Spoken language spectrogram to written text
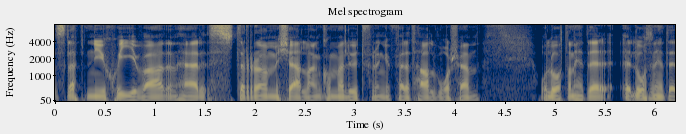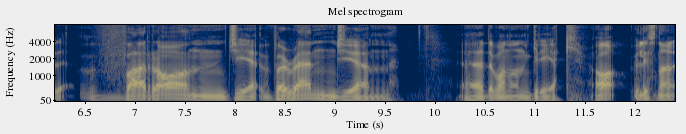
släppt ny skiva. Den här Strömkällan kom väl ut för ungefär ett halvår sedan. Och låten heter, eh, låten heter Varangie, Varangian. Eh, det var någon grek. Ja, vi lyssnar.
